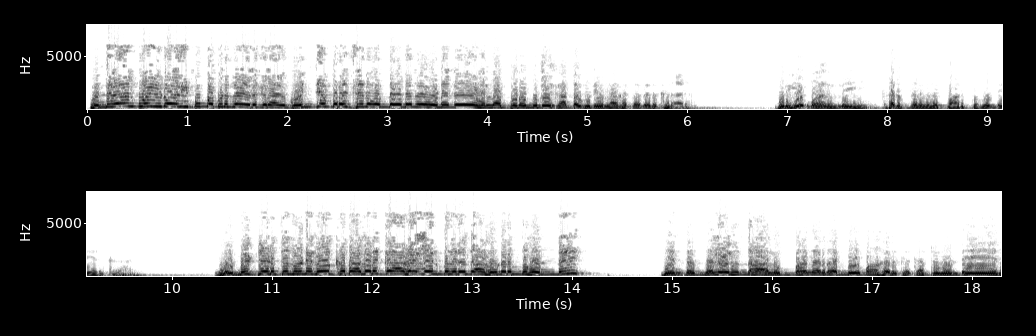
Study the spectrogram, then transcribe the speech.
என்றுதான் போய்விடுவார் இப்ப அப்படிதான் இருக்கிறார் கொஞ்சம் பிரச்சனை வந்த உடனே உடனே எல்லாம் புறமுடியை காட்டக்கூடியவர்களாகத்தான் இருக்கிறார். பிரியமானதை கருத்தர்களை பார்த்துக் கொண்டே இருக்கிறார். உங்களை மீட்டெடுத்ததுடைய நோக்கம் அதற்காக அல்ல என்பதற்காக உணர்ந்து கொண்டு எந்த நிலையிருந்தாலும் மன ரம்மியமாக இருக்க கற்றுக்கொண்டேன்.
